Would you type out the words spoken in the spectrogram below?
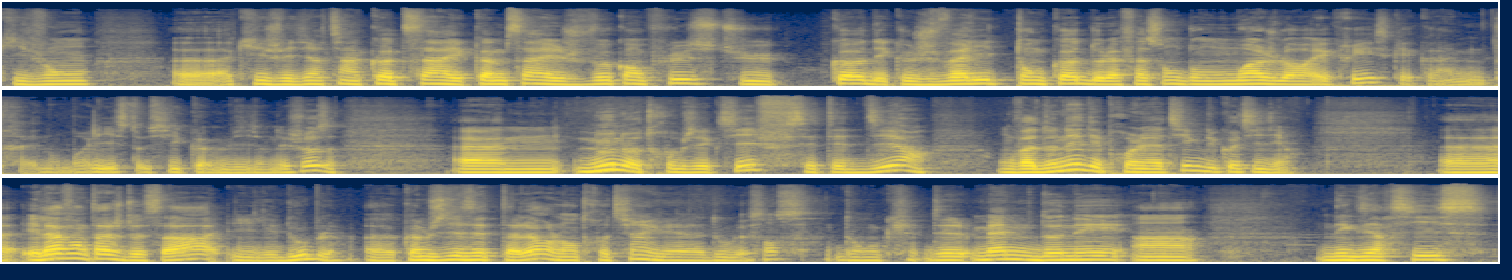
qui vont, euh, à qui je vais dire, tiens, code ça et comme ça, et je veux qu'en plus tu et que je valide ton code de la façon dont moi je l'aurais écrit, ce qui est quand même très nombriliste aussi comme vision des choses. Euh, nous, notre objectif, c'était de dire, on va donner des problématiques du quotidien. Euh, et l'avantage de ça, il est double. Euh, comme je disais tout à l'heure, l'entretien, il est à double sens. Donc, même donner un, exercice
